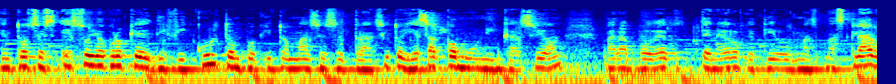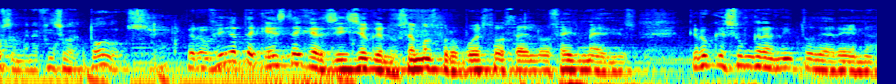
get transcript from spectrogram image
Entonces, eso yo creo que dificulta un poquito más ese tránsito y esa comunicación para poder tener objetivos más, más claros en beneficio de todos. Pero fíjate que este ejercicio que nos hemos propuesto hacer los seis medios, creo que es un granito de arena,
